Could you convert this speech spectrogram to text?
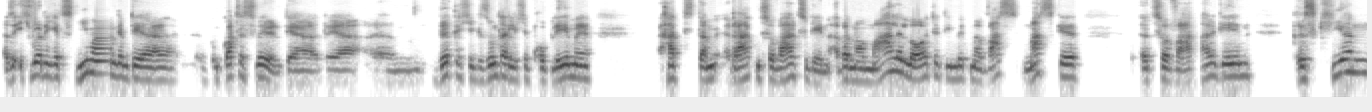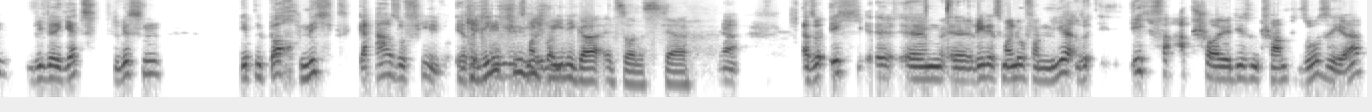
also ich würde jetzt niemandem, der um Gottes Willen, der, der ähm, wirkliche gesundheitliche Probleme hat, dann raten zur Wahl zu gehen. Aber normale Leute, die mit einer Was Maske äh, zur Wahl gehen, riskieren, wie wir jetzt wissen, eben doch nicht gar so viel. Also Geringfügig weniger als sonst, ja. Ja, also ich äh, ähm, äh, rede jetzt mal nur von mir. Also ich verabscheue diesen Trump so sehr,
